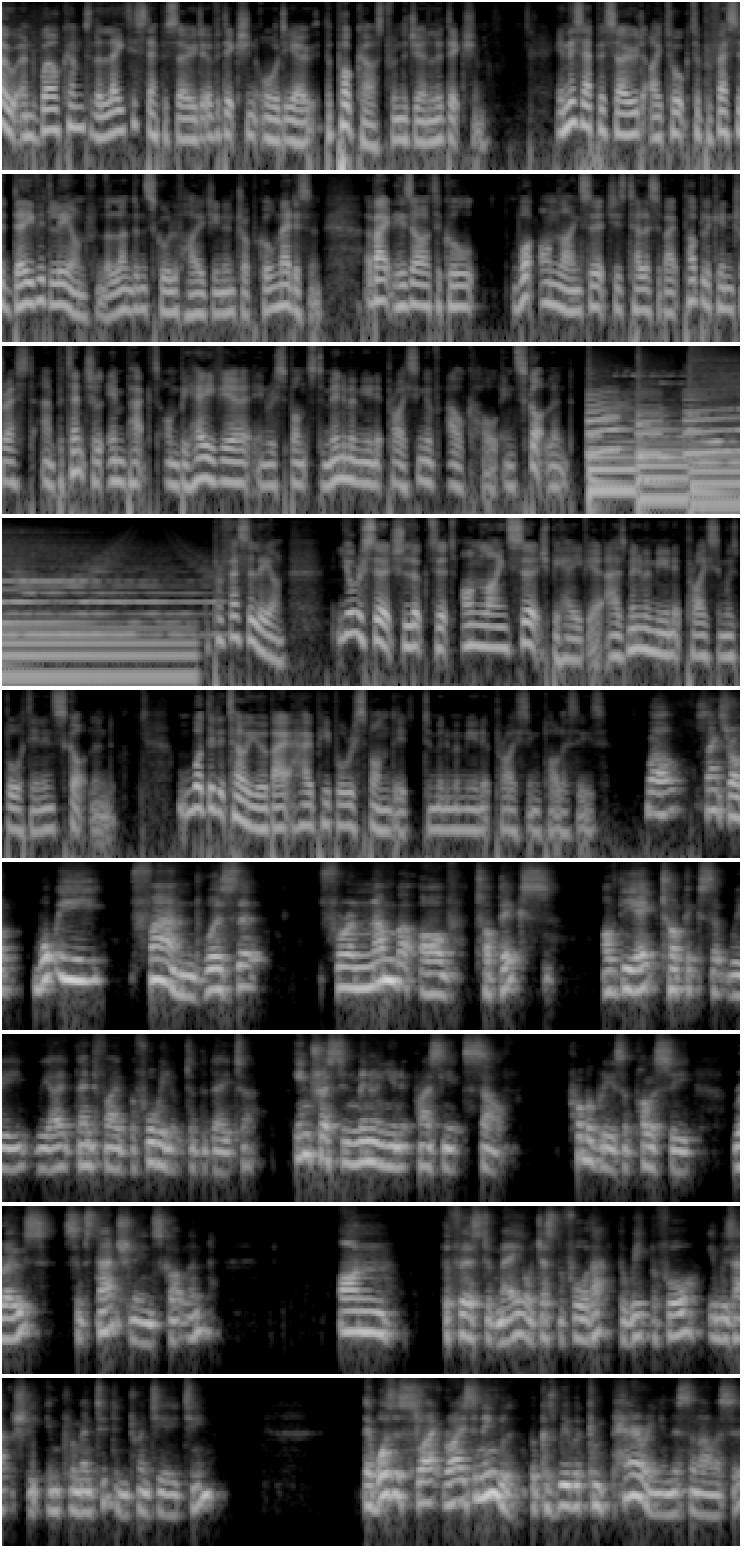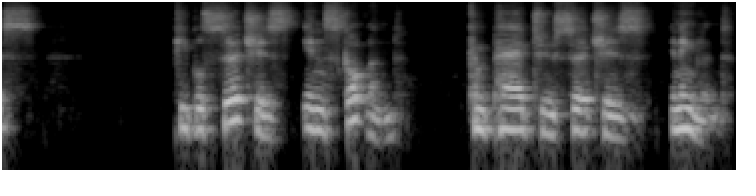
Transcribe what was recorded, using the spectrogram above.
Hello, and welcome to the latest episode of Addiction Audio, the podcast from the journal Addiction. In this episode, I talk to Professor David Leon from the London School of Hygiene and Tropical Medicine about his article, What Online Searches Tell Us About Public Interest and Potential Impact on Behaviour in Response to Minimum Unit Pricing of Alcohol in Scotland. Professor Leon, your research looked at online search behaviour as minimum unit pricing was brought in in Scotland. What did it tell you about how people responded to minimum unit pricing policies? Well, thanks, Rob. What we found was that for a number of topics, of the eight topics that we, we identified before we looked at the data, interest in minimum unit pricing itself, probably as a policy, rose substantially in Scotland on the 1st of May, or just before that, the week before, it was actually implemented in 2018. There was a slight rise in England because we were comparing in this analysis people's searches in Scotland compared to searches in England.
